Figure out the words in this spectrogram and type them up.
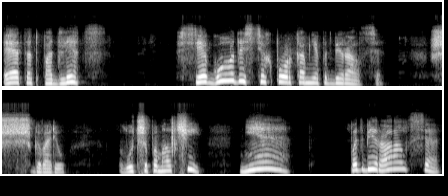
«Этот подлец все годы с тех пор ко мне подбирался. Шш, говорю, лучше помолчи. Нет, подбирался,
